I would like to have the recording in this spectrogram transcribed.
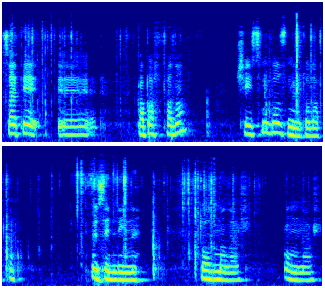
Zaten e, kabak falan şeysini bozmuyor dolapta. Özelliğini. Dolmalar, onlar.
